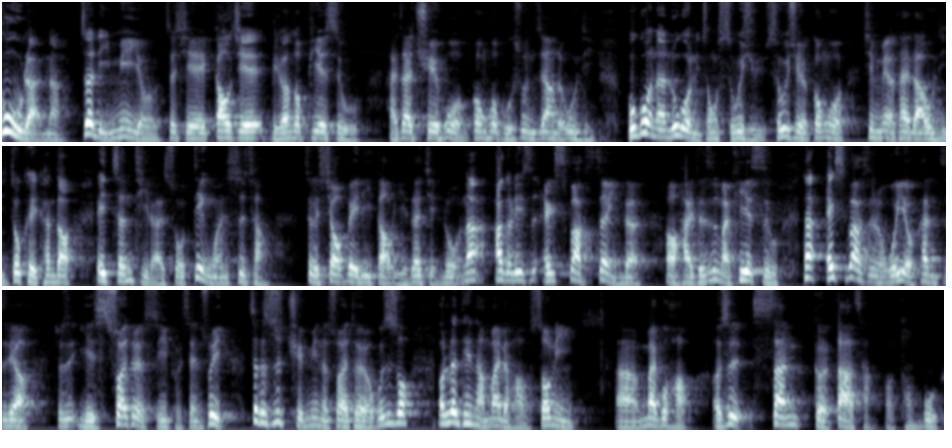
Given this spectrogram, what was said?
固然呐、啊，这里面有这些高阶，比方说 PS 五还在缺货、供货不顺这样的问题。不过呢，如果你从 Switch Switch 的供货其实没有太大问题，都可以看到，哎，整体来说，电玩市场这个消费力道也在减弱。那阿格力是 Xbox 阵营的哦，海豚是买 PS 五，那 Xbox 呢，我有看资料，就是也衰退了十一 percent，所以这个是全面的衰退哦，不是说哦任天堂卖得好，Sony。啊、卖不好，而是三个大厂哦同步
